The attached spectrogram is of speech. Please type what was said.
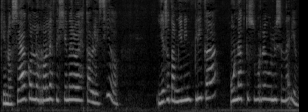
que no sea con los roles de género establecidos. Y eso también implica un acto subrevolucionario.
